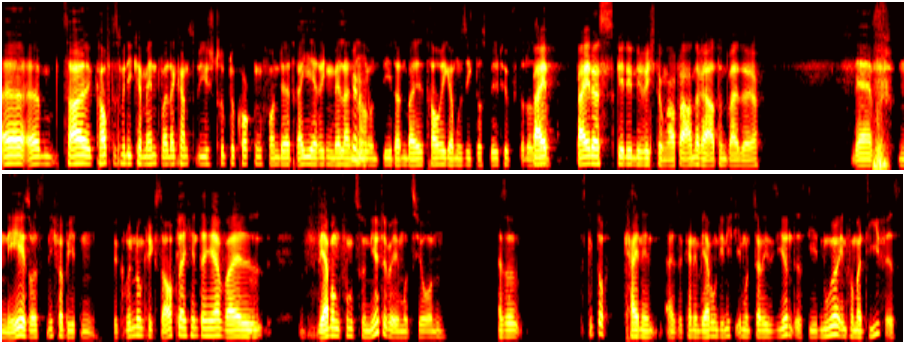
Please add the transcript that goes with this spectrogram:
äh, ähm, zahl kauf das Medikament, weil dann kannst du die Streptokokken von der dreijährigen Melanie Genau. und die dann bei trauriger Musik durchs Bild hüpft oder so. Bei beides geht in die Richtung, auf eine andere Art und Weise, ja. Äh, ne, sollst nicht verbieten. Begründung kriegst du auch gleich hinterher, weil Mhm. Werbung funktioniert über Emotionen. Also, es gibt doch keine also, keine Werbung, die nicht emotionalisierend ist, die nur informativ ist.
